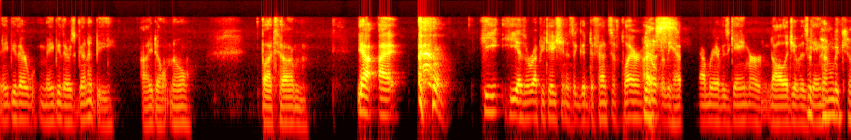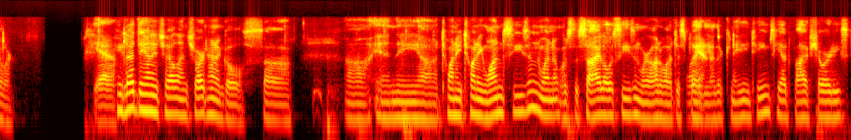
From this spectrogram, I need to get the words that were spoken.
maybe there maybe there's gonna be. I don't know. But um yeah i he he has a reputation as a good defensive player. Yes. i don't really have memory of his game or knowledge of his good game. penalty killer. Yeah. He led the nhl in shorthanded goals uh, uh, in the uh, 2021 season when it was the silo season where Ottawa just played oh, yeah. the other Canadian teams. He had five shorties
